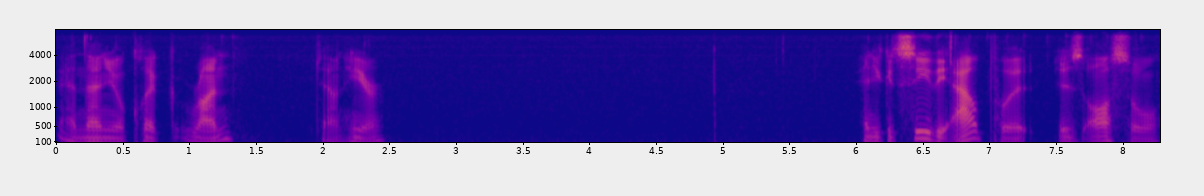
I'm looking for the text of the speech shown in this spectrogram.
And then you'll click Run down here. And you can see the output is also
